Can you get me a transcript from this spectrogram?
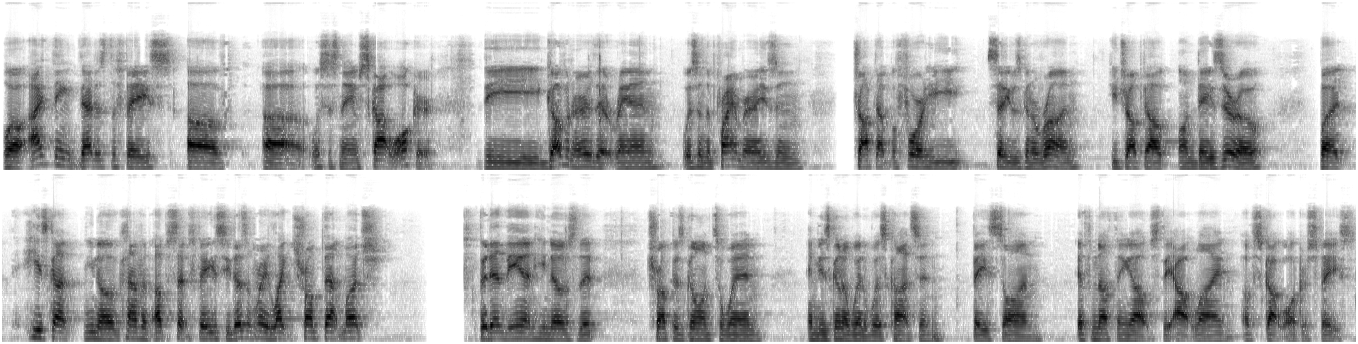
Well, I think that is the face of, uh, what's his name, Scott Walker, the governor that ran, was in the primaries and dropped out before he said he was going to run. He dropped out on day zero. But he's got, you know, kind of an upset face. He doesn't really like Trump that much. But in the end, he knows that Trump is going to win, and he's going to win Wisconsin based on, if nothing else, the outline of Scott Walker's face.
